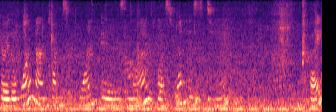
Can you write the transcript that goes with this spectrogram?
Carry the 1. 9 times 1 is 9. Plus 1 is 10. Okay.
